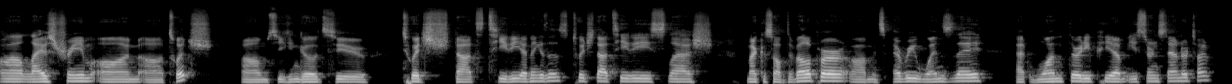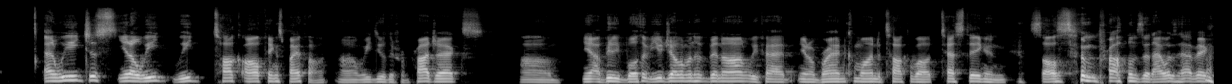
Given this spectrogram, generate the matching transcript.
uh, live stream on uh, Twitch. Um, so you can go to twitch.tv, I think it is twitch.tv slash Microsoft Developer. Um, it's every Wednesday at 1.30 p.m. Eastern Standard Time. And we just, you know, we we talk all things Python. Uh, we do different projects. Um, yeah, I believe both of you gentlemen have been on. We've had, you know, Brian come on to talk about testing and solve some problems that I was having.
